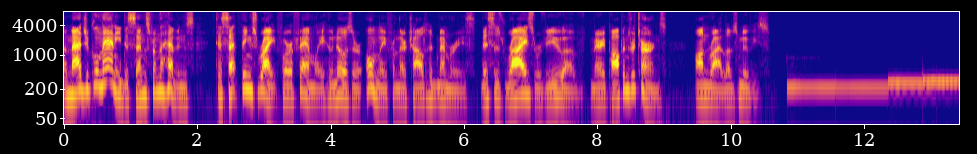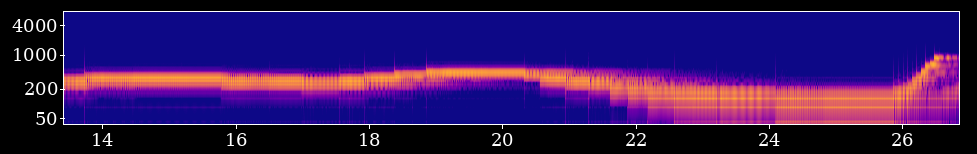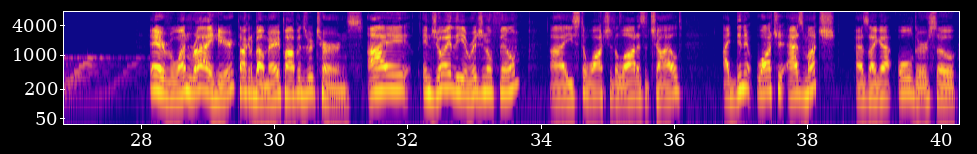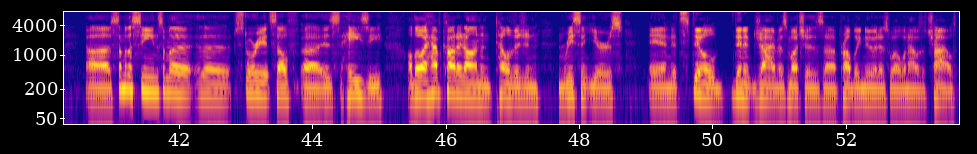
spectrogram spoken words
A magical nanny descends from the heavens to set things right for a family who knows her only from their childhood memories. This is Ry's review of Mary Poppins Returns on Rye Loves Movies. Hey everyone, Ry here, talking about Mary Poppins Returns. I enjoy the original film. I used to watch it a lot as a child. I didn't watch it as much as I got older, so uh, some of the scenes, some of the, the story itself uh, is hazy. Although I have caught it on television in recent years, and it still didn't jive as much as uh, probably knew it as well when I was a child.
